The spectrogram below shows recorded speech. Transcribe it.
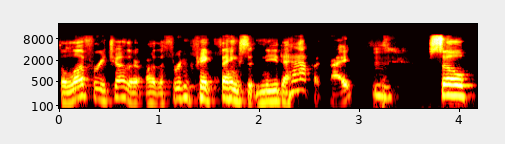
the love for each other are the three big things that need to happen, right? Mm. So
